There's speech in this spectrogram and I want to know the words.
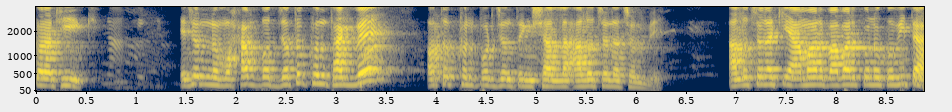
করা ঠিক? এজন্য মোহাব্বত যতক্ষণ থাকবে, অতক্ষণ পর্যন্ত ইনশাল্লাহ আলোচনা চলবে। আলোচনা কি আমার বাবার কোনো কবিতা?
